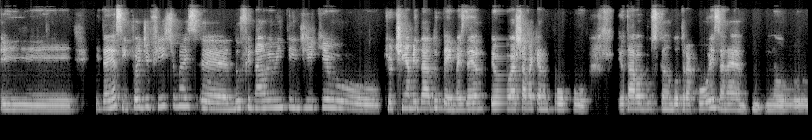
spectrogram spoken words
E, e daí, assim, foi difícil, mas é, no final eu entendi que eu, que eu tinha me dado bem, mas daí eu, eu achava que era um pouco. Eu estava buscando outra coisa, né? No,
